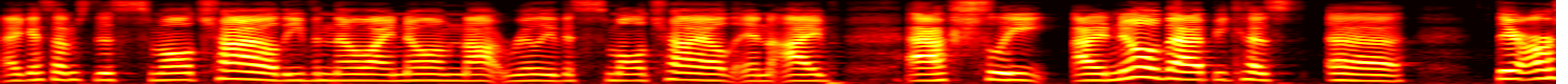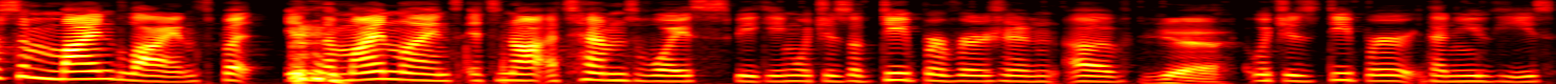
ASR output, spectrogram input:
I guess I'm this small child, even though I know I'm not really this small child, and I've actually I know that because uh there are some mind lines, but in the mind lines, it's not Atem's voice speaking, which is a deeper version of, Yeah. which is deeper than Yugi's,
